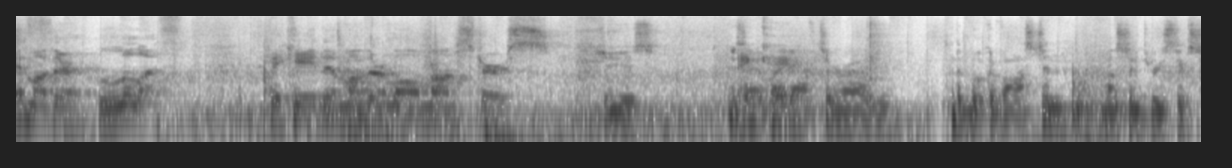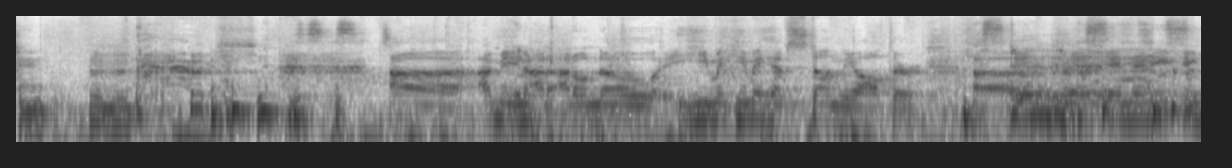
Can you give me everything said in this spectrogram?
first mother, Lilith, aka the mother of all monsters. Jeez. Is that right after um, the Book of Austin? Austin 316? I mean, I, I don't know. He may, he may have stunned the author. Uh, And, and, and in, in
